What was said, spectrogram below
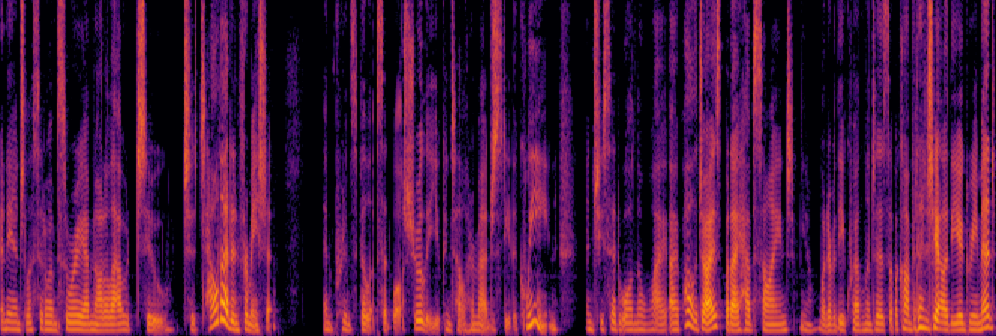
And Angela said, "Oh, I'm sorry, I'm not allowed to to tell that information." And Prince Philip said, "Well, surely you can tell Her Majesty the Queen." And she said, "Well, no, I, I apologize, but I have signed, you know, whatever the equivalent is of a confidentiality agreement,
